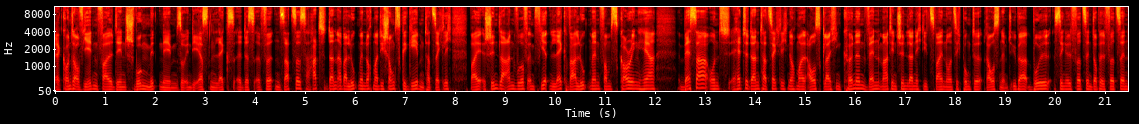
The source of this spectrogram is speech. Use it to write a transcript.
Er konnte auf jeden Fall den Schwung mitnehmen, so in die ersten Legs äh, des äh, vierten Satzes, hat dann aber Lukeman nochmal die Chance gegeben tatsächlich. Bei Schindler Anwurf im vierten Leg war Lukeman vom Scoring her besser und hätte dann tatsächlich nochmal ausgleichen können, wenn Martin Schindler nicht die 92 Punkte rausnimmt. Über Bull, Single 14, Doppel 14.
